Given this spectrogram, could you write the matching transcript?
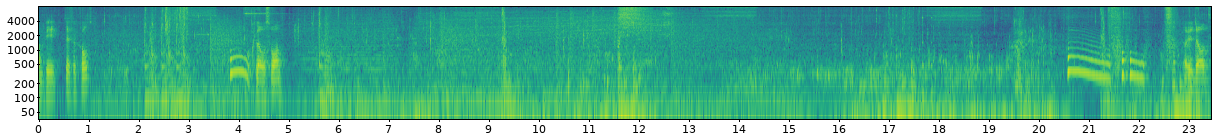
Gonna be difficult. Ooh, close one. Ooh, no, you don't.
